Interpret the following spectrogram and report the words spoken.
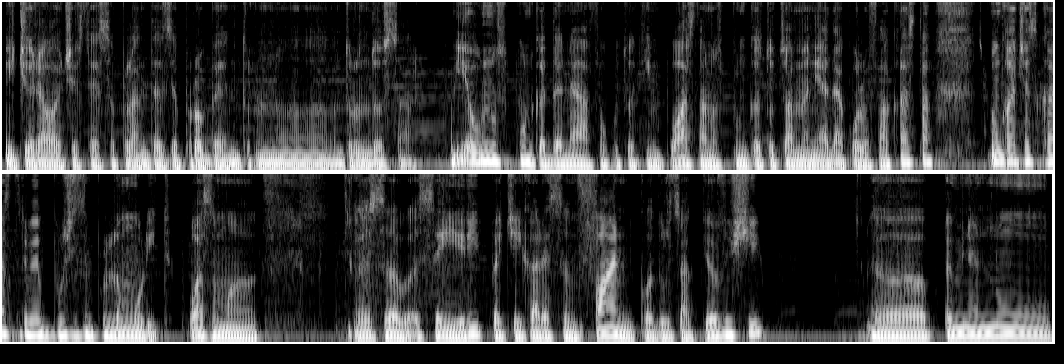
îi cereau acestea să planteze probe într-un, într-un dosar. Eu nu spun că DNA a făcut tot timpul asta, nu spun că toți oamenii de acolo fac asta, spun că acest caz trebuie pur și simplu lămurit. Poate să mă să, să irit pe cei care sunt fani Codruța și Uh, pe mine nu,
